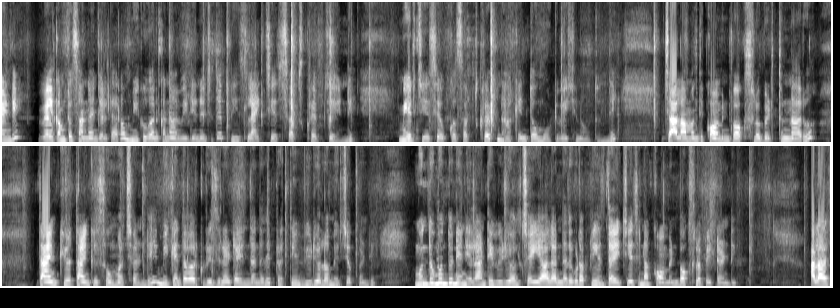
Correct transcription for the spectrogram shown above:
అండి welcome to sun Anjal tarot మీకు కనుక నా వీడియో నచ్చితే ప్లీజ్ లైక్ చేసి సబ్స్క్రైబ్ చేయండి. మీరు చేసే ఒక్క సబ్స్క్రైబ్ నాకెంతో మోటివేషన్ అవుతుంది. చాలామంది కామెంట్ బాక్స్లో పెడుతున్నారు. Thank you thank you so much అండి. మీకు ఎంతవరకు రిజనేట్ అయింది అన్నది ప్రతి వీడియోలో మీరు చెప్పండి. ముందు ముందు నేను ఎలాంటి వీడియోలు చేయాలన్నది కూడా ప్లీజ్ దయచేసి నా కామెంట్ బాక్స్లో పెట్టండి. అలా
